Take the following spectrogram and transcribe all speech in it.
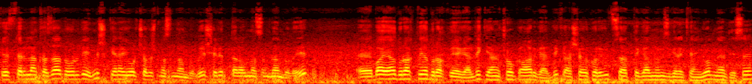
gösterilen kaza doğru değilmiş. Gene yol çalışmasından dolayı, şerit daralmasından dolayı e, bayağı duraklaya duraklaya geldik. Yani çok ağır geldik. Aşağı yukarı 3 saatte gelmemiz gereken yol neredeyse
